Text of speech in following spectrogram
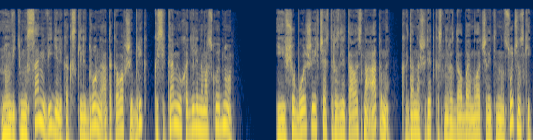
«но ведь мы сами видели, как скеледроны, атаковавшие Брик, косяками уходили на морское дно. И еще больше их часть разлеталась на атомы, когда наш редкостный раздолбай младший лейтенант Сочинский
